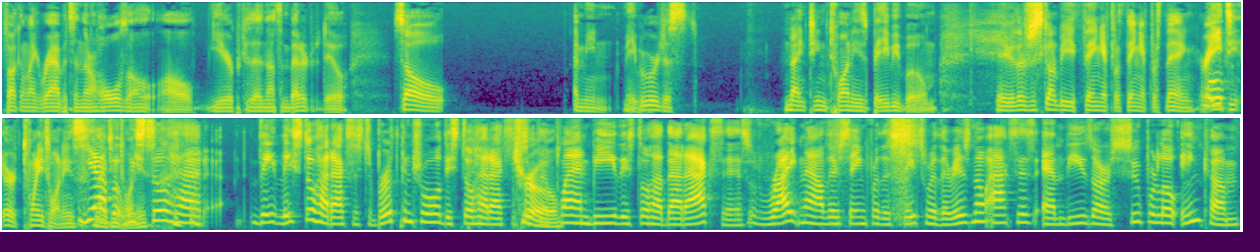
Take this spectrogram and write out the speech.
fucking like rabbits in their holes all all year because they had nothing better to do. So, I mean, maybe we're just 1920s baby boom. Maybe there's just going to be thing after thing after thing, or Well, 18 or 2020s. Yeah, but we still had they they still had access to birth control. They still had access to True. the Plan B. They still had that access. Right now, they're saying for the states where there is no access and these are super low income,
